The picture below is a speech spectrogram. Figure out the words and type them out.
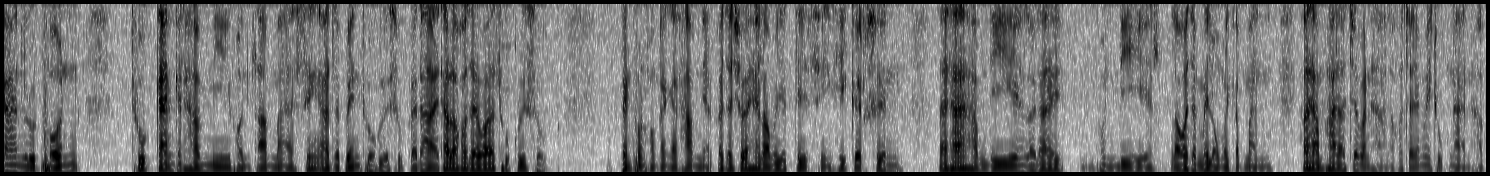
การหลุดพ้น ทุกการกระทำมีผลตามมา ซึ่งอาจจะเป็นทุกข์หรือสุขก็ได้ ถ้าเราเข้าใจว่าทุกข์หรือสุขเป็นผลของการกระทำเนี่ยก็จะช่วยให้เราไม่ยึดติดสิ่งที่เกิดขึ้น และถ้าทำดีเราได้ผลดี เราก็จะไม่หลงไปกับมัน ถ้าทำพลาดแล้วเจอปัญหาเราก็จะไไม่ทุกข์นานครับ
